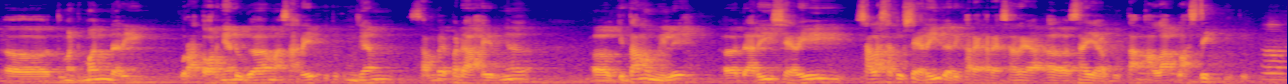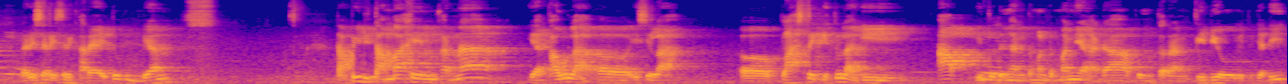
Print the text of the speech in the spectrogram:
eh, teman-teman dari kuratornya juga Mas Arif itu kemudian sampai pada akhirnya eh, kita memilih eh, dari seri salah satu seri dari karya-karya saya, eh, saya Buta Kala Plastik gitu Oh iya. dari seri-seri karya itu kemudian tapi ditambahin karena ya tahulah eh, istilah eh, plastik itu lagi up gitu Iya. dengan teman-teman yang ada pemutaran video gitu jadi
